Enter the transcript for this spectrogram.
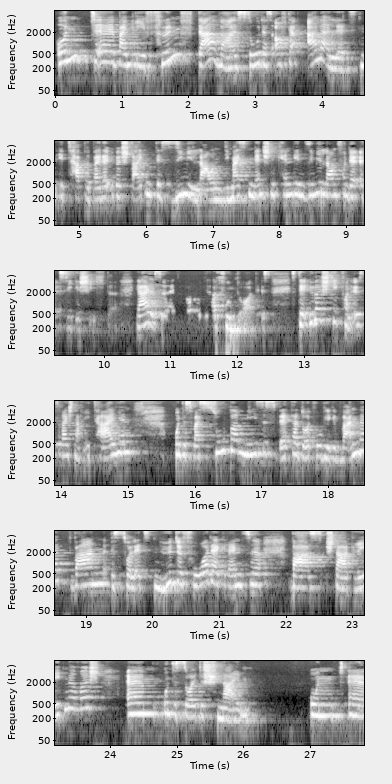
Und äh, beim E5, da war es so, dass auf der allerletzten Etappe bei der Übersteigung des Similaun, die meisten Menschen kennen den Similaun von der Ötzi-Geschichte. Ja, das ist der Fundort ist. ist der Überstieg von Österreich nach Italien und es war super mieses Wetter dort, wo wir gewandert waren. Bis zur letzten Hütte vor der Grenze war es stark regnerisch ähm, und es sollte schneien. Und äh,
